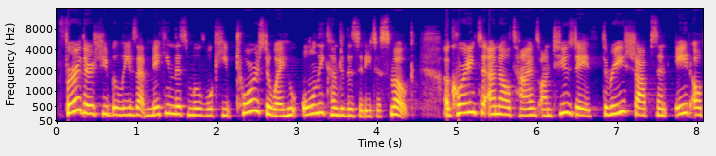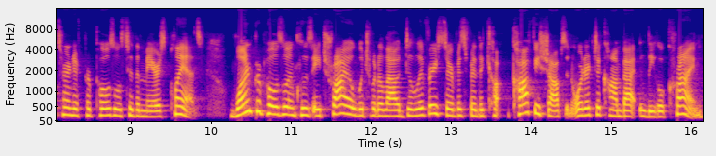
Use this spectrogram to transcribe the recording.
Further, she believes that making this move will keep tourists away who only come to the city to smoke. According to NL Times, on Tuesday, three shops sent eight alternative proposals to the mayor's plans. One proposal includes a trial which would allow delivery service for the co- coffee shops in order to combat illegal crime.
